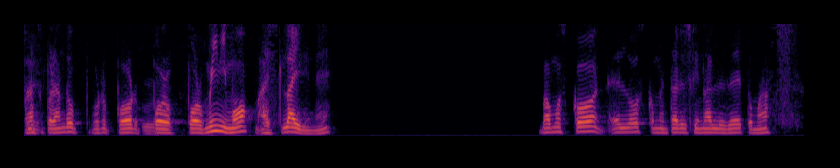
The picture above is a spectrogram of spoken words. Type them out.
Va Sí. superando por, por, por, por mínimo a Sliding, ¿eh? Vamos con eh, los comentarios finales de Tomás.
